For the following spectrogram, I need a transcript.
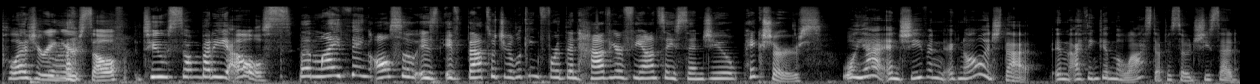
pleasuring yourself to somebody else. But my thing also is if that's what you're looking for, then have your fiance send you pictures. Well, yeah, and she even acknowledged that. And I think in the last episode, she said,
